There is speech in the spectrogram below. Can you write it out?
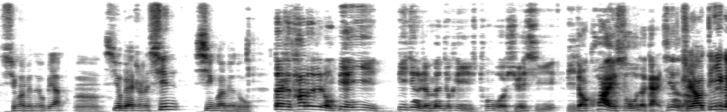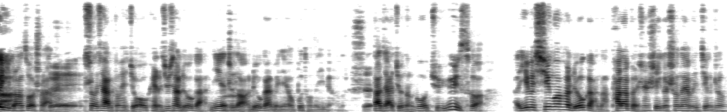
新冠病毒又变了，嗯，又变成了新新冠病毒。但是它的这种变异，毕竟人们就可以通过学习比较快速的改进了。只要第一个疫苗做出来，对剩下的东西就 OK 了。就像流感，你也知道，流感每年有不同的疫苗的，是大家就能够去预测啊，因为新冠和流感呢，它俩本身是一个生态位竞争。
